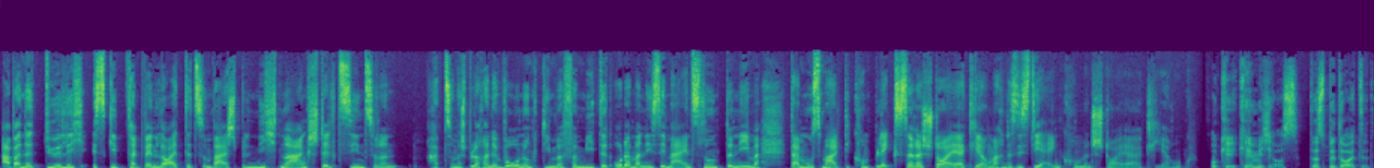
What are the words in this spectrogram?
Aber natürlich, es gibt halt, wenn Leute zum Beispiel nicht nur angestellt sind, sondern hat zum Beispiel auch eine Wohnung, die man vermietet oder man ist im Einzelunternehmer, dann muss man halt die komplexere Steuererklärung machen, das ist die Einkommensteuererklärung. Okay, käme ich aus. Das bedeutet,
